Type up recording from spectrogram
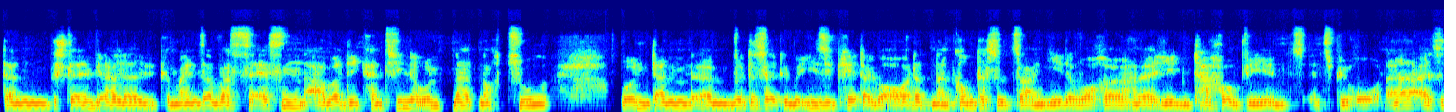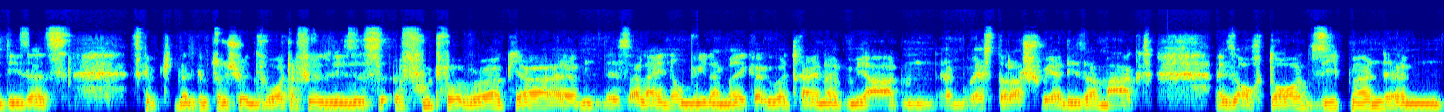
dann bestellen wir alle gemeinsam was zu essen. Aber die Kantine unten hat noch zu. Und dann ähm, wird es halt über EasyCater geordert. Und dann kommt das sozusagen jede Woche, äh, jeden Tag irgendwie ins, ins Büro. Ne? Also dieses, es gibt, es gibt so ein schönes Wort dafür, dieses Food for Work, ja, ähm, ist allein irgendwie in Amerika über dreieinhalb Milliarden ähm, US-Dollar schwer, dieser Markt. Also auch dort sieht man, ähm,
